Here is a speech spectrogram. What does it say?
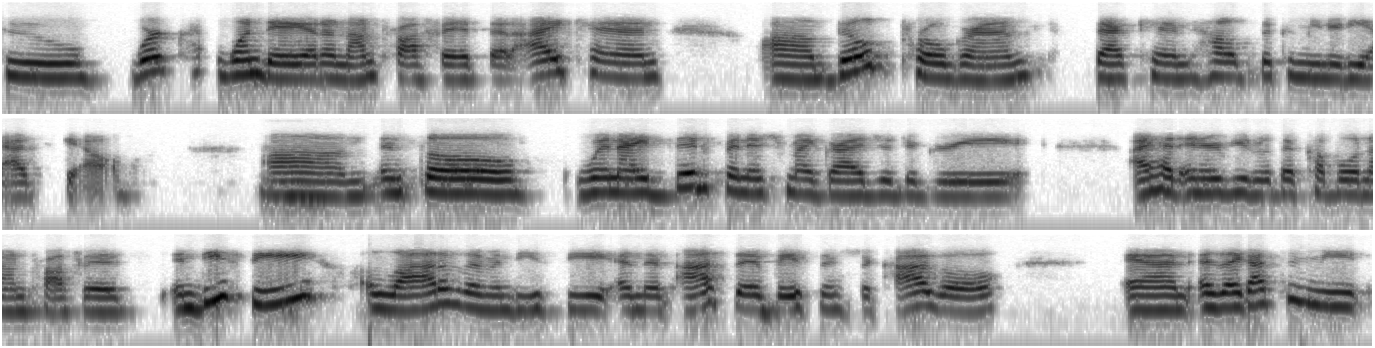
to work one day at a nonprofit that I can um, build programs that can help the community at scale. Mm-hmm. Um, and so when I did finish my graduate degree, I had interviewed with a couple of nonprofits in DC, a lot of them in DC, and then HACE based in Chicago. And as I got to meet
